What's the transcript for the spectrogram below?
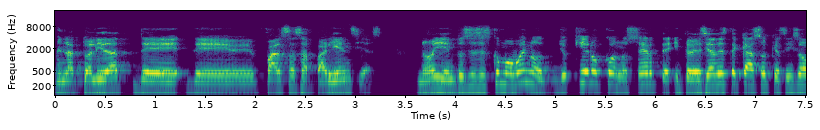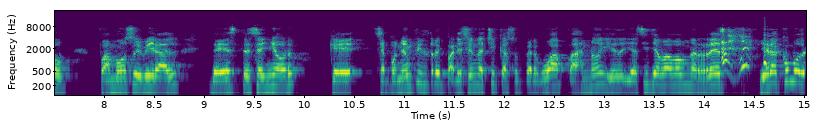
en la actualidad de, de falsas apariencias. ¿no? Y entonces es como, bueno, yo quiero conocerte. Y te decía de este caso que se hizo famoso y viral de este señor que se ponía un filtro y parecía una chica súper guapa, ¿no? Y, así llevaba una red. Y era como de,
